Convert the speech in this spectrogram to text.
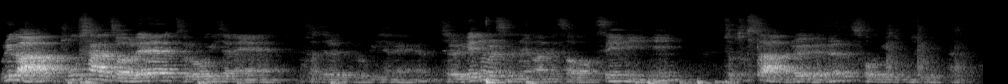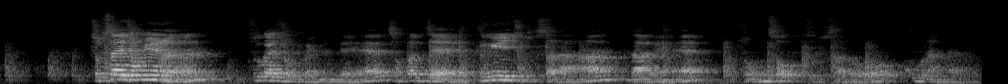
우리가 부사절에 들어오기 전에 부사절에 들어오기 전에 절 개념을 설명하면서 쌤이 접속사를 소개해 준 적이 있다. 접사의 종류에는 두 가지 종류가 있는데 첫 번째 등위 접속사랑 그 다음에 종속 접속사로 구분한다고.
